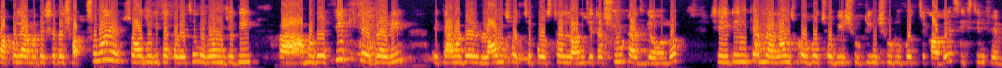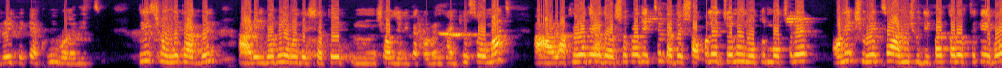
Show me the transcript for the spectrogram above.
সকলে আমাদের সাথে সবসময় সহযোগিতা করেছেন এবং যদি আমাদের ফিফথ ফেব্রুয়ারি এটা আমাদের লঞ্চ হচ্ছে পোস্টার লঞ্চ এটা শুট আজকে হলো সেই দিনকে আমরা অ্যানাউন্স করব ছবি শুটিং শুরু হচ্ছে কবে? সিক্সটিন ফেব্রুয়ারি থেকে এখনই বলে দিচ্ছি। প্লিজ সঙ্গে থাকবেন আর এইভাবেই আমাদের সাথে সহযোগিতা করবেন। থ্যাংক ইউ সো মাচ আর আপনারা যারা দর্শকরা দেখছেন তাদের সকলের জন্য নতুন বছরের অনেক শুভেচ্ছা। আমি সুদীপার তরফ থেকে এবং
